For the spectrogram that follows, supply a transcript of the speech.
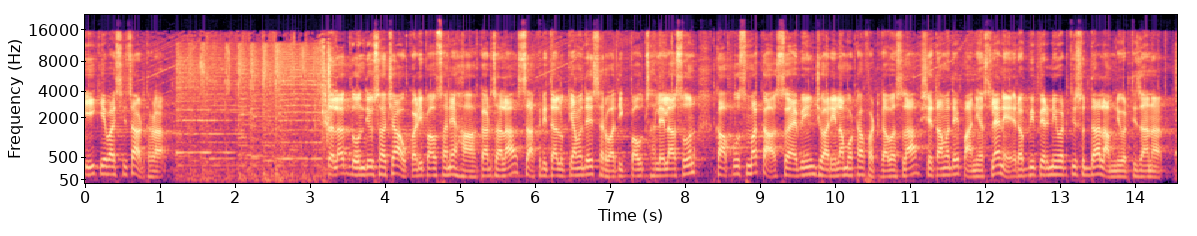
ई केवायसीचा अडथळा. सलग दोन दिवसाच्या अवकाळी पावसाने हाहाकार झाला. साक्री तालुक्यामध्ये सर्वाधिक पाऊस झालेला असून कापूस मका सोयाबीन ज्वारीला मोठा फटका बसला. शेतामध्ये पाणी असल्याने रब्बी पेरणीवरती सुद्धा लांबणीवरती जाणार.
